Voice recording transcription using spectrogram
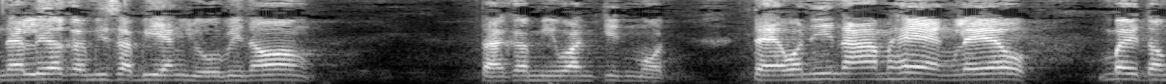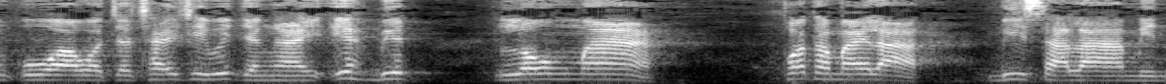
ในเรือก็มีสเสบียงอยู่พี่น้อง แต่ก็มีวันกินหมด แต่วันนี้น้ำแห้งแล้ว ไม่ต้องกลัวว่าจะใช้ชีวิตยังไง เอ๊ะบิดลงมา เพราะทำไมล่ะ บิซาลามิน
